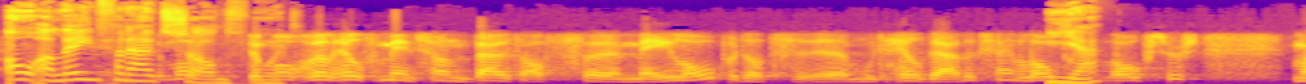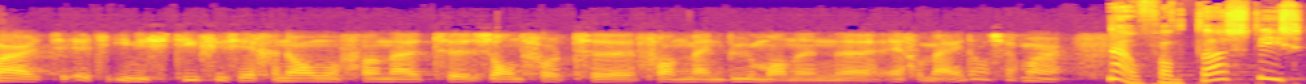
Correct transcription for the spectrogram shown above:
Oh, alleen vanuit Er mogen, er mogen wel heel veel mensen van buitenaf eh, meelopen. Dat moet heel duidelijk zijn, loop, Ja. loopsters. Maar het, het initiatief is echt genomen vanuit Zandvoort van mijn buurman en, en van mij dan, zeg maar. Nou, fantastisch.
